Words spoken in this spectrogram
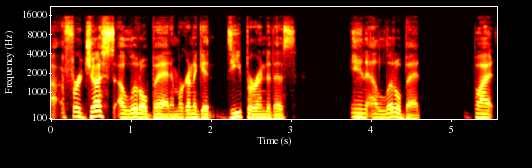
uh, for just a little bit, and we're gonna get deeper into this in a little bit, but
